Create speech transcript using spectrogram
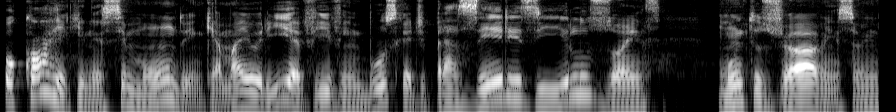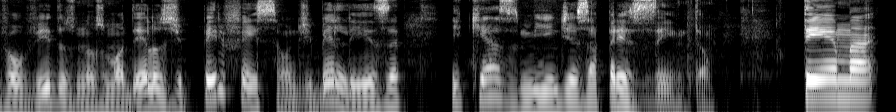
Ocorre que nesse mundo em que a maioria vive em busca de prazeres e ilusões, muitos jovens são envolvidos nos modelos de perfeição de beleza e que as mídias apresentam. Tema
